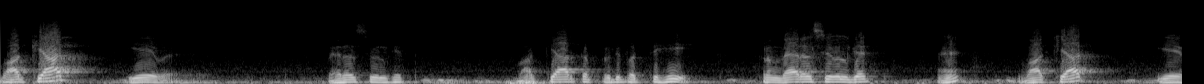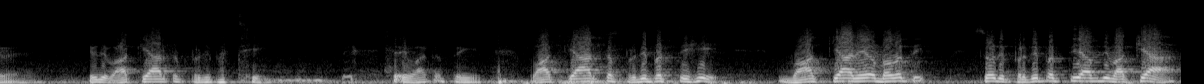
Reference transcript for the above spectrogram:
Vakyat Eva. Where else you will get? Vakyartha Pratipattihi. From where else you will get? Eh? Vakyat Eva. If the Vakyartha Pratipatti, what a thing. Vakyartha Pratipattihi. Vakyadeva Bhavati. So the Pratipatti of the Vakya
